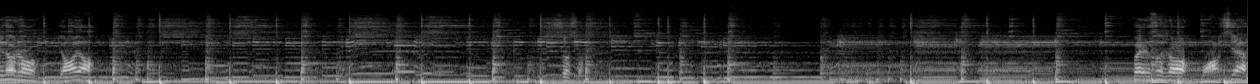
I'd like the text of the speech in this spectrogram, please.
吉他手摇摇，试试。贝斯手王宪，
